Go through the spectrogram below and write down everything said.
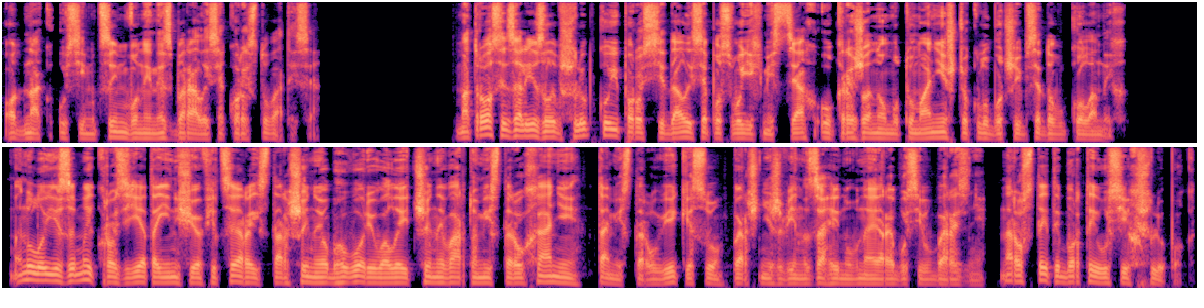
Однак усім цим вони не збиралися користуватися. Матроси залізли в шлюбку і порозсідалися по своїх місцях у крижаному тумані, що клубочився довкола них. Минулої зими Кроз'є та інші офіцери і старшини обговорювали, чи не варто містеру Хані та містеру Вікісу, перш ніж він загинув на еребусі в березні, наростити борти усіх шлюпок.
